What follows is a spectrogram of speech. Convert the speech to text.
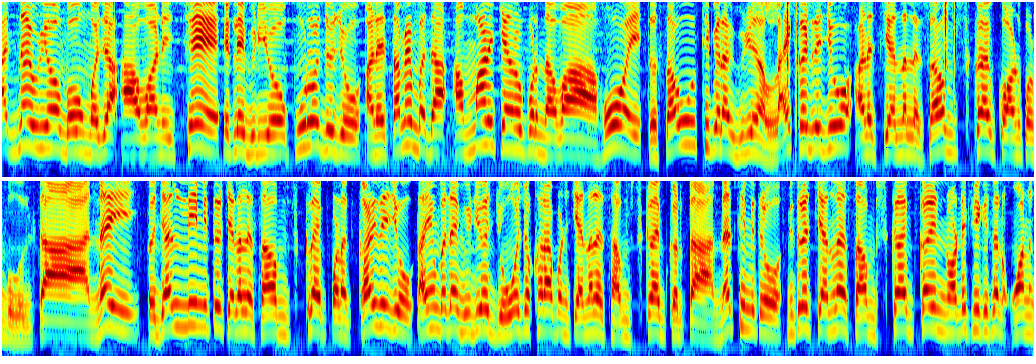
આજના વિડીયોમાં બહુ મજા આવવાની છે. એટલે વીડિયો પૂરો જોજો અને તમે બધા અમારી ચેનલ ઉપર નવા હોય તો સૌથી પહેલા વિડીયોને લાઈક કરી દેજો અને ચેનલને સબસ્ક્રાઇબ કરવાનું પણ ભૂલતા નહીં. તો જલ્દી મિત્રો ચેનલને સબસ્ક્રાઇબ પણ કરી દેજો. તમે બધા વીડિયો જોવો છો ખરા, પણ ચેનલને સબસ્ક્રાઇબ કરતા નથી મિત્રો. મિત્રો ચેનલને સબસ્ક્રાઇબ કરી નોટિફિકેશન ઓન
